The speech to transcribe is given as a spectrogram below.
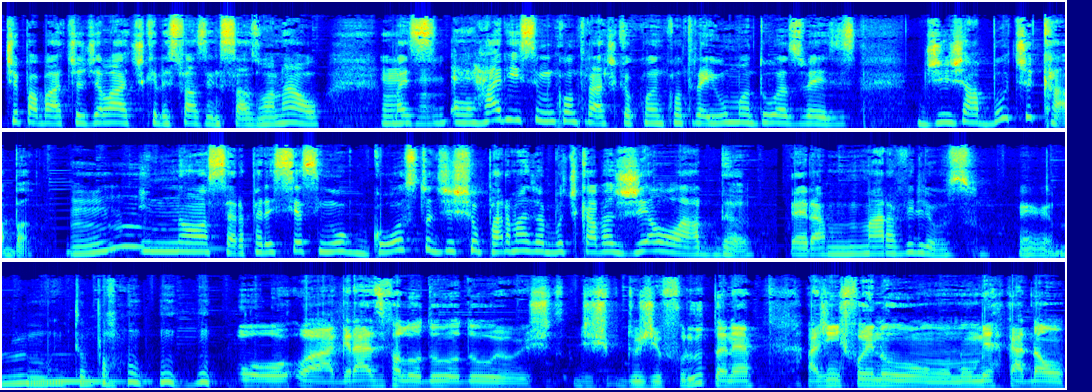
tipo abate de latte que eles fazem sazonal, mas é raríssimo encontrar, acho que eu encontrei uma, duas vezes, de jabuticaba. E nossa, era, parecia assim o gosto de chupar uma jabuticaba gelada. Era maravilhoso. É muito bom. O, a Grazi falou do- dos, de, dos de fruta, né? A gente foi no, num mercadão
